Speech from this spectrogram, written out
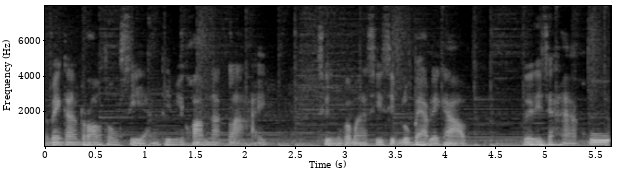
จะเป็นการร้องส่งเสียงที่มีความหลากหลาย ถึงประมาณ 40 รูปแบบเลยครับ เพื่อที่จะหาคู่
